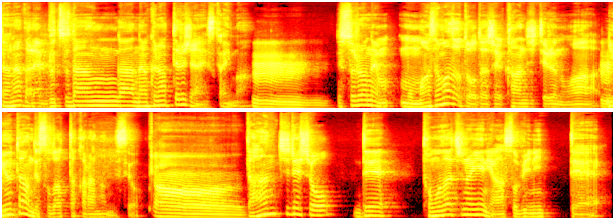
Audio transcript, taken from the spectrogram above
だからなんかね、仏壇がなくなってるじゃないですか、今。うん、でそれをね、もうまざまざと私が感じてるのは、うんニュータウンで育ったからなんですよ。団地でしょ？で、友達の家に遊びに行って、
